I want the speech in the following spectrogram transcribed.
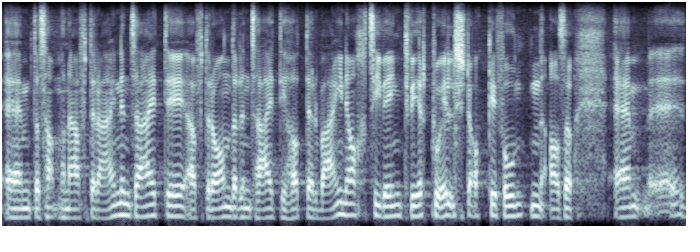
Ähm, das hat man auf der einen Seite. Auf der anderen Seite hat der Weihnachtsevent virtuell stattgefunden. Also ähm, äh,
